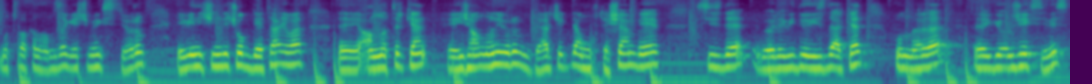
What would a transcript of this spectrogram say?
mutfak alanımıza geçmek istiyorum. Evin içinde çok detay var. Ee, anlatırken heyecanlanıyorum. Gerçekten muhteşem bir ev. Siz de böyle video izlerken bunları da e, göreceksiniz.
